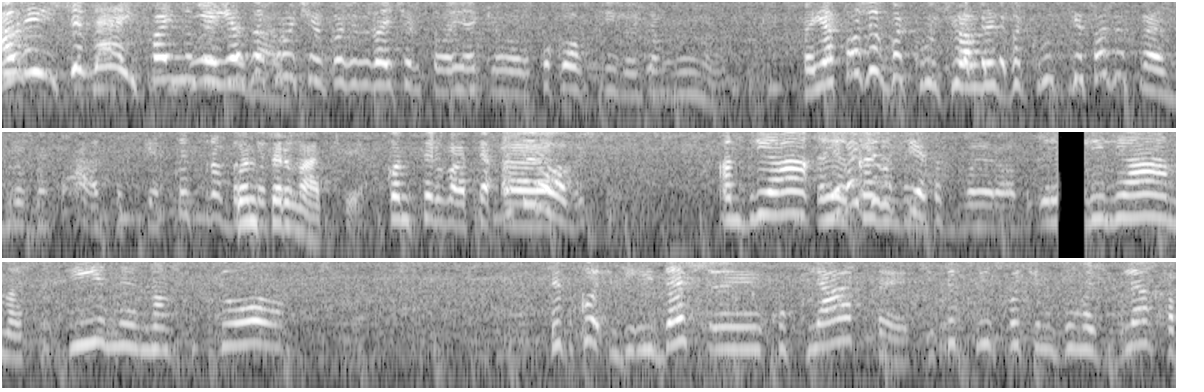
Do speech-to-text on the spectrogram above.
Але і живе, і файно Ні, я виглядає. закручую кожен вечір то, як його упаковки людям. Та я теж закручую, але закрутки теж треба зробити. А, то таке, хтось робить. Консервація. Консервація. А ти Е, робиш? Андріа, е, Я бачила, Свята твоє робить. Ліліана, ціни на все. Ти тако йдеш е, купляти, і ти собі потім думаєш, бляха,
